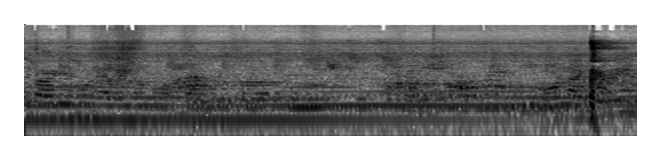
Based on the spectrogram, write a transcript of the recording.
ਚਲਾ ਕੇ ਹੋਣਾ ਭਾਈ ਹੁਣ ਆਪਾਂ ਉਹ ਲੱਗ ਗਿਆ ਭਾਈ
